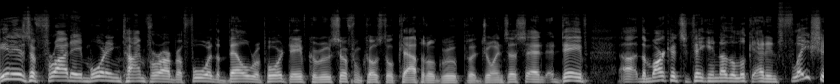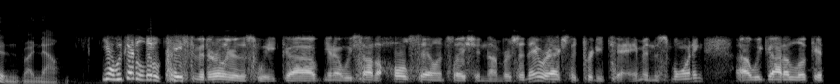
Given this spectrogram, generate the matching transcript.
It is a Friday morning time for our Before the Bell report. Dave Caruso from Coastal Capital Group uh, joins us. And uh, Dave, uh, the markets are taking another look at inflation right now. Yeah, we got a little taste of it earlier this week. Uh, you know, we saw the wholesale inflation numbers, and they were actually pretty tame. And this morning, uh, we got a look at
